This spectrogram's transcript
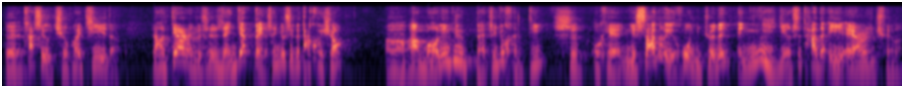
对它是有情怀记忆的。然后第二呢，就是人家本身就是一个大快销，啊啊，毛利率本身就很低。是 OK，你刷到以后，你觉得哎你已经是他的 A A R 人群了，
